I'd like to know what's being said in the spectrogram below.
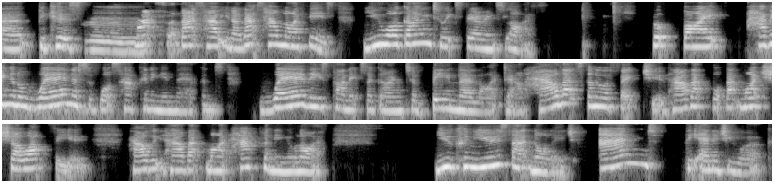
uh, because mm. that's that's how you know that's how life is. You are going to experience life, but by having an awareness of what's happening in the heavens, where these planets are going to beam their light down, how that's going to affect you, how that what that might show up for you, how that how that might happen in your life. You can use that knowledge and the energy work,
